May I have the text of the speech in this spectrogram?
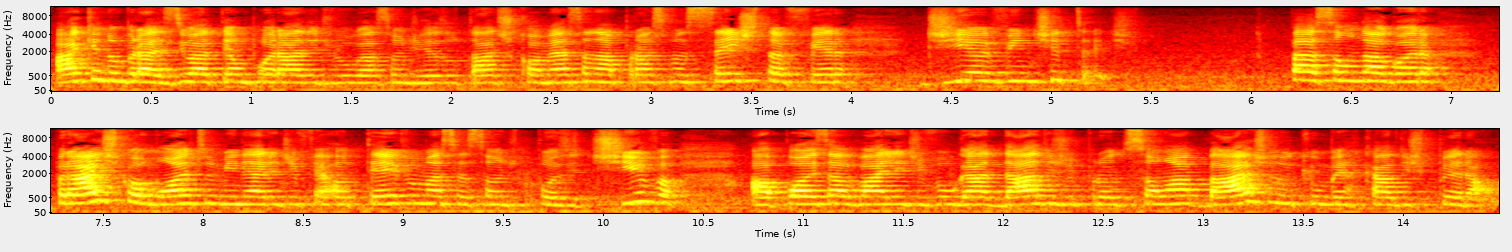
Aqui no Brasil, a temporada de divulgação de resultados começa na próxima sexta-feira, dia 23. Passando agora para as commodities, o minério de ferro teve uma sessão de positiva após a Vale divulgar dados de produção abaixo do que o mercado esperava.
